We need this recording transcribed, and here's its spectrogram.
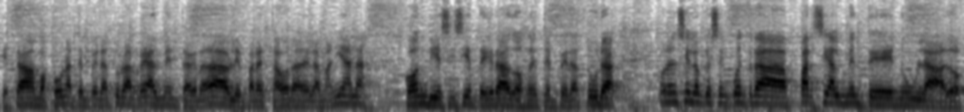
que estábamos con una temperatura realmente agradable para esta hora de la mañana, con 17 grados de temperatura, con el cielo que se encuentra parcialmente nublado.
